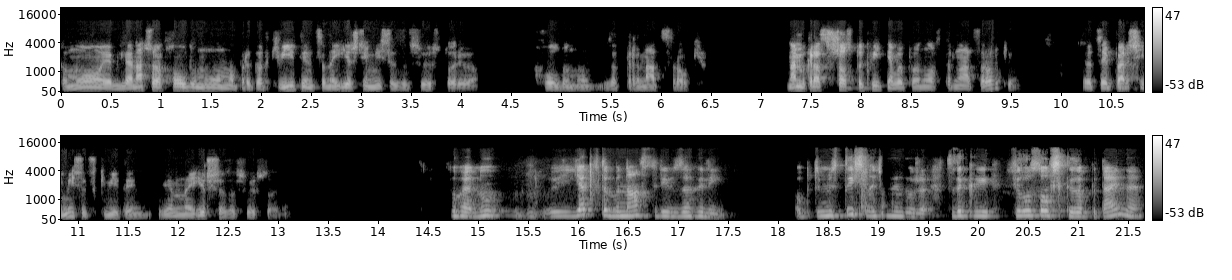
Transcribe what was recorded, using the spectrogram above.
Тому як для нашого холдингу, наприклад, квітень це найгірший місяць за всю історію холдингу за 13 років. Нам якраз 6 квітня виповнилось 13 років. І Цей перший місяць, квітень, він найгірший за всю історію. Слухай, ну як в тебе настрій взагалі? Оптимістично чи не дуже? Це таке філософське запитання.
